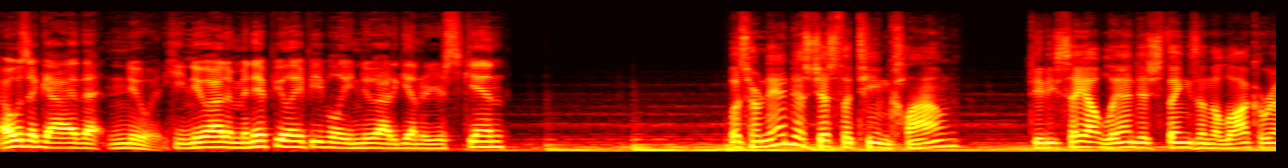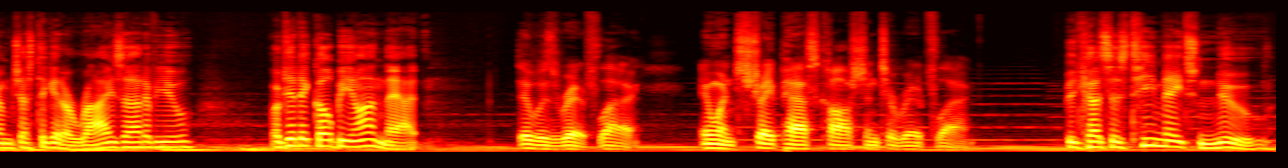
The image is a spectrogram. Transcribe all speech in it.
That was a guy that knew it. He knew how to manipulate people, he knew how to get under your skin. Was Hernandez just the team clown? Did he say outlandish things in the locker room just to get a rise out of you? Or did it go beyond that? It was red flag. It went straight past caution to red flag. Because his teammates knew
